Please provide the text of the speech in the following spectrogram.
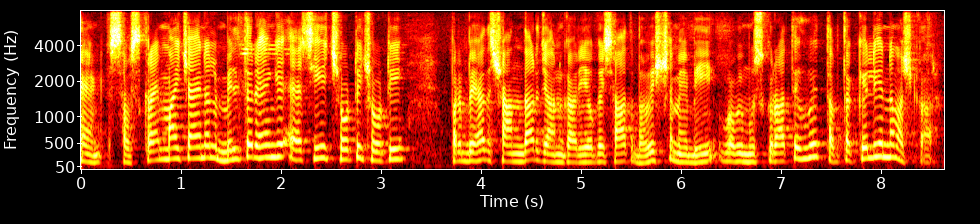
एंड सब्सक्राइब माई चैनल। मिलते रहेंगे ऐसी ही छोटी छोटी पर बेहद शानदार जानकारियों के साथ। भविष्य में भी वो भी मुस्कुराते हुए, तब तक के लिए नमस्कार।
